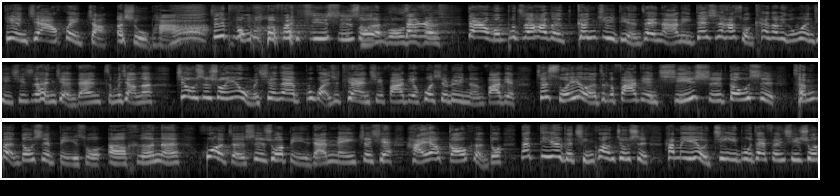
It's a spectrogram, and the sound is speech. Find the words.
电价会涨二十五趴，这是彭博分析师说的。当然，当然我们不知道他的根据点在哪里，但是他所看到的一个问题其实很简单，怎么讲呢？就是说，因为我们现在不管是天然气发电或是绿能发电，这所有的这个发电其实都是成本都是比所呃核能或者是说比燃煤这些还要高很多。那第二个情况就是，他们也有进一步在分析说，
